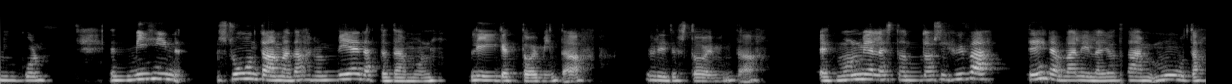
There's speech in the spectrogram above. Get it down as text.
niin kun, että mihin suuntaan mä tahdon viedä tätä mun liiketoimintaa, yritystoimintaa. Et mun mielestä on tosi hyvä tehdä välillä jotain muuta,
